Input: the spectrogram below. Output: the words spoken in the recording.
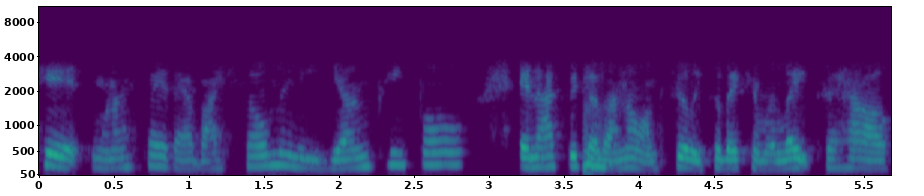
hit when I say that by so many young people and that's because Hmm. I know I'm silly so they can relate to how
